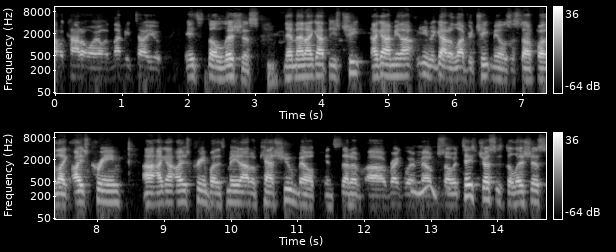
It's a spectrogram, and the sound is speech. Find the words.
avocado oil, and let me tell you, it's delicious. And then I got these cheap. I got. I mean, I, you know, you gotta love your cheat meals and stuff. But like ice cream, uh, I got ice cream, but it's made out of cashew milk instead of uh, regular milk, so it tastes just as delicious.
